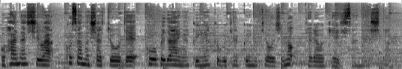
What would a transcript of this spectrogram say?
お話は小佐野社長で神戸大学医学部客員教授の寺尾啓二さんでした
